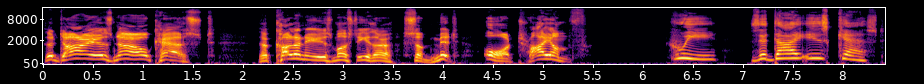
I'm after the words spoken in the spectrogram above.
The die is now cast. The colonies must either submit or triumph. Oui, the die is cast.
